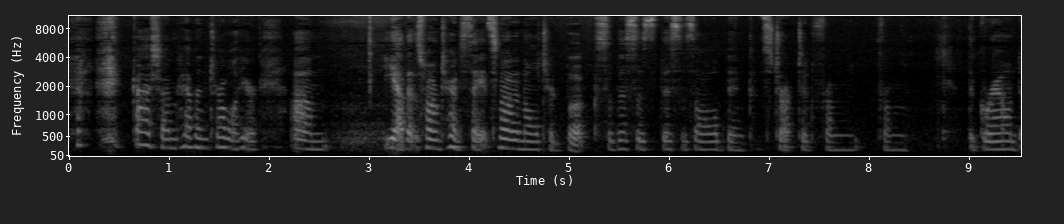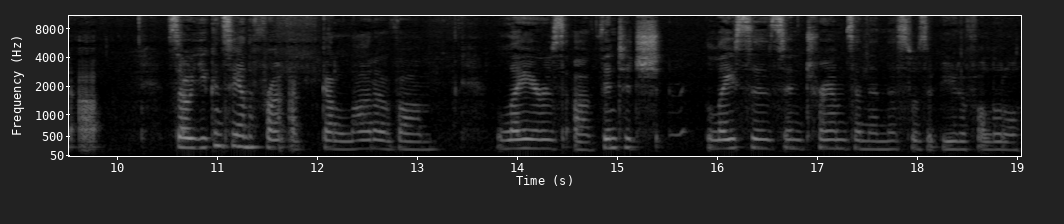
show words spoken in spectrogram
Gosh, I'm having trouble here. Um, yeah, that's what I'm trying to say. It's not an altered book. So this is this has all been constructed from from the ground up. So you can see on the front, I've got a lot of um, layers of vintage laces and trims, and then this was a beautiful little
